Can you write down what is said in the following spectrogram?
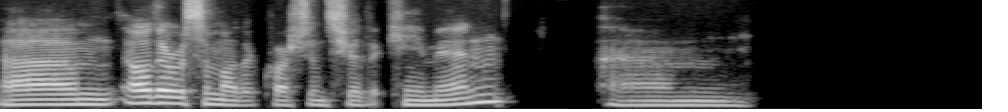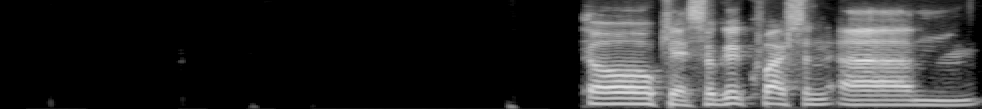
Oh, there were some other questions here that came in. Oh, okay, so good question. Um,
